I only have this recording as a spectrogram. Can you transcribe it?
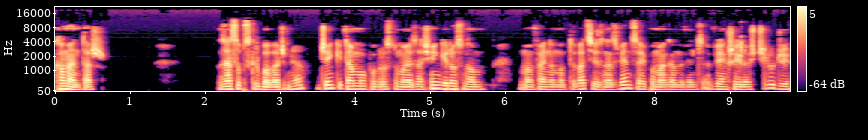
komentarz, zasubskrybować mnie. Dzięki temu po prostu moje zasięgi rosną, mam fajną motywację, jest nas więcej, pomagamy więcej, większej ilości ludzi.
